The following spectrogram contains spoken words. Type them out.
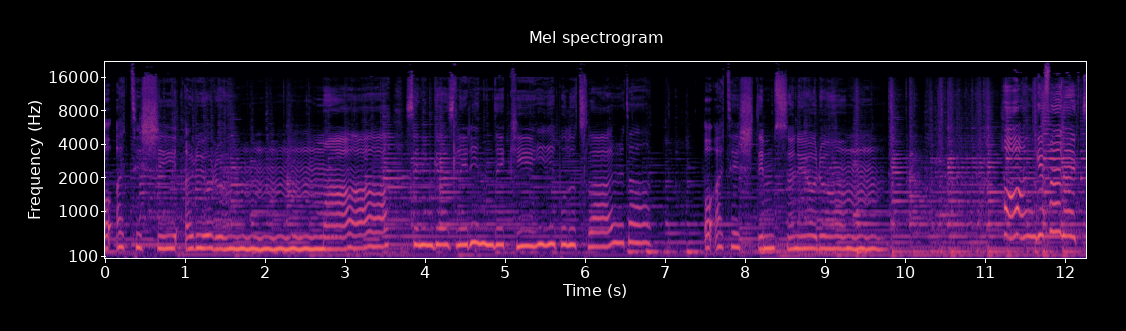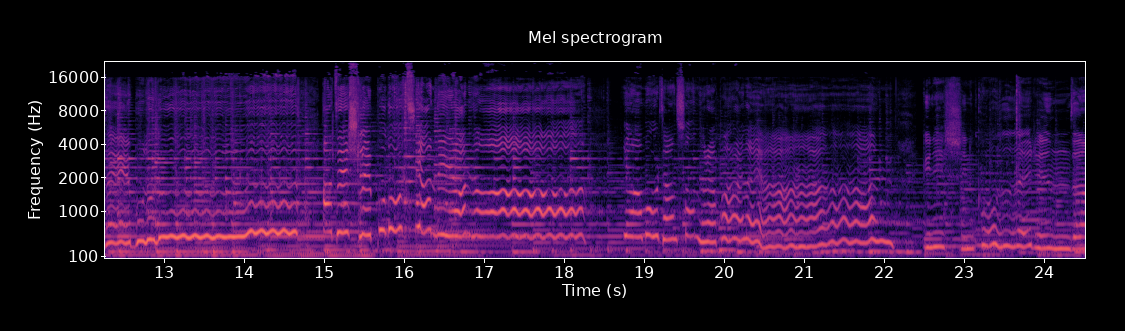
O ateşi arıyorum. Ah, Senin gözlerindeki bulutlarda O ateştim sönüyorum. Hangi felekte bulunur? Ateşle bulut yan yana Yağmurdan sonra parlayan Güneşin kollarında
